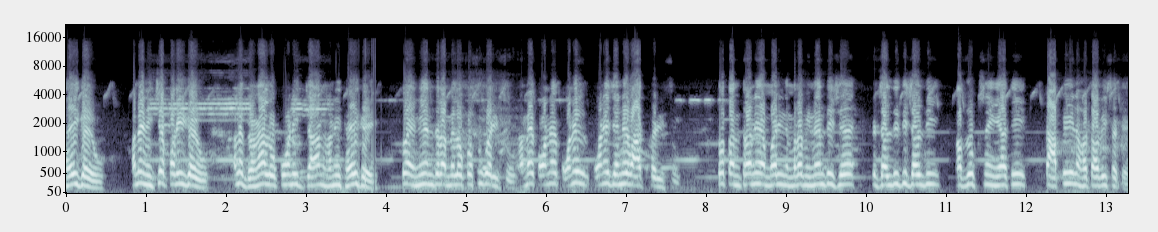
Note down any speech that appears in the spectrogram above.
થઈ ગયું અને નીચે પડી ગયું અને ઘણા લોકોની જાનહાનિ થઈ ગઈ. તો એની અંદર અમે લોકો શું કરીશું? અમે કોને કોને કોને જઈને વાત કરીશું? તો તંત્રને અમારી નમ્ર વિનંતી છે કે જલ્દીથી જલ્દી આ વૃક્ષને અહીંયાથી કાપીને હટાવી શકે.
